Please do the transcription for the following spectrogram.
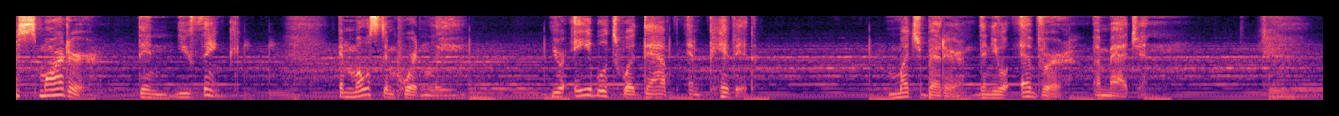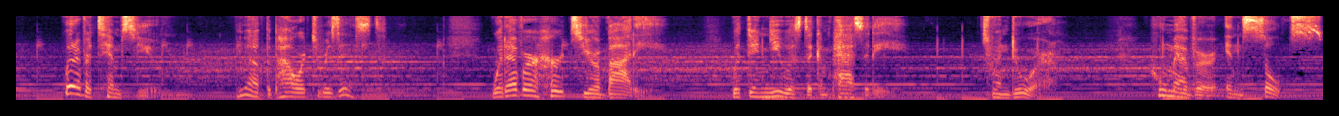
smarter than you think. And most importantly, you're able to adapt and pivot much better than you'll ever imagine. Whatever tempts you, you have the power to resist. Whatever hurts your body, within you is the capacity to endure. Whomever insults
